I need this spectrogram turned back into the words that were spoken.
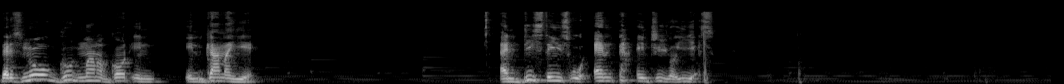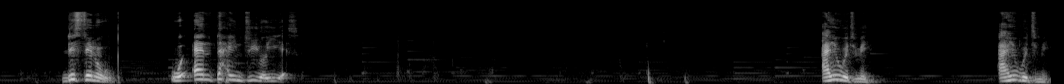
There is no good man of God in, in Ghana here. And these things will enter into your ears. This thing will, will enter into your ears. Are you with me? Are you with me?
